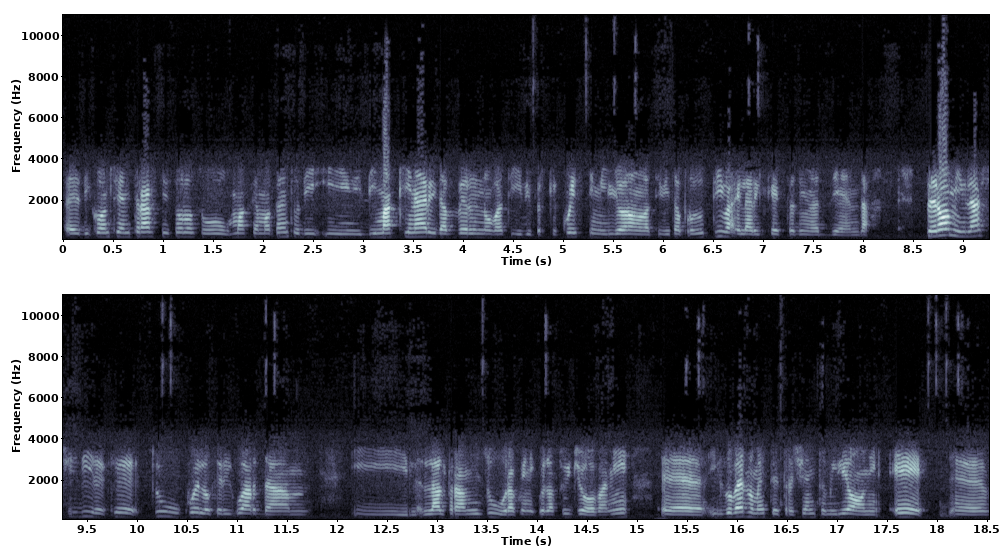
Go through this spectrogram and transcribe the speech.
eh, di concentrarsi solo su maxi ammortamento di, di macchinari davvero innovativi perché questi migliorano l'attività produttiva e la ricchezza di un'azienda. Però mi lasci dire che su quello che riguarda mm, i, l'altra misura, quindi quella sui giovani, eh, il governo mette 300 milioni e eh,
